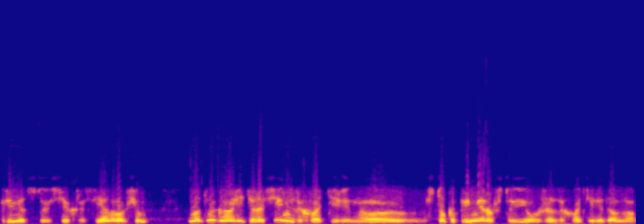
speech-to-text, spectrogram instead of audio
Приветствую всех россиян. В общем, ну вот вы говорите, Россию не захватили, но столько примеров, что ее уже захватили давно.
